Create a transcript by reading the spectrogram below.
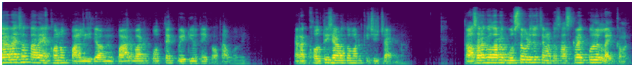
যারা আছো, তারা এখনও পালিয়ে যাও। আমি বারবার প্রত্যেক ভিডিওতে কথা বলি। এরা ক্ষতি ছাড়া তোমার কিছু চাই না। তো আসার কথাটা বুঝতে পেরেছ। চ্যানেলটা সাবস্ক্রাইব করে লাইক কমেন্ট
